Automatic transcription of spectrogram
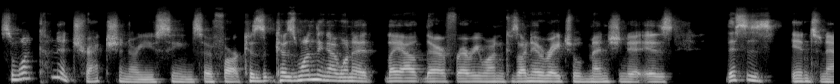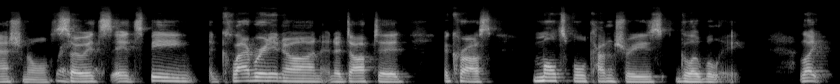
So, what kind of traction are you seeing so far? Because because one thing I want to lay out there for everyone, because I know Rachel mentioned it, is this is international, right. so it's it's being collaborated on and adopted across multiple countries globally. Like,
